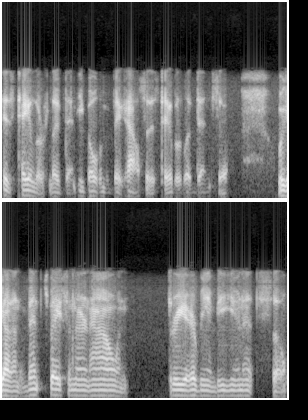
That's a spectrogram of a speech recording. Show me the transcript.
his tailor lived in. He built him a big house that his tailor lived in. So we got an event space in there now and three Airbnb units. So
